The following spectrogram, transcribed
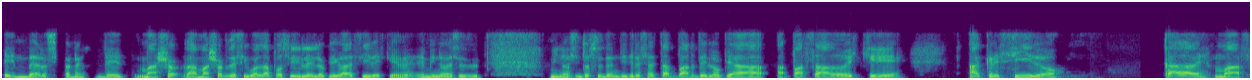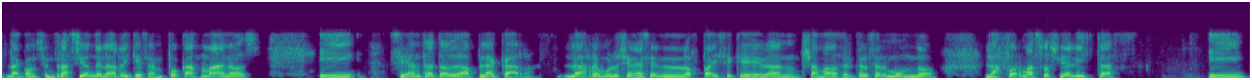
en versiones de mayor, la mayor desigualdad posible. Y lo que iba a decir es que desde 1973 a esta parte lo que ha pasado es que ha crecido cada vez más la concentración de la riqueza en pocas manos y se han tratado de aplacar las revoluciones en los países que eran llamados del tercer mundo, las formas socialistas y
